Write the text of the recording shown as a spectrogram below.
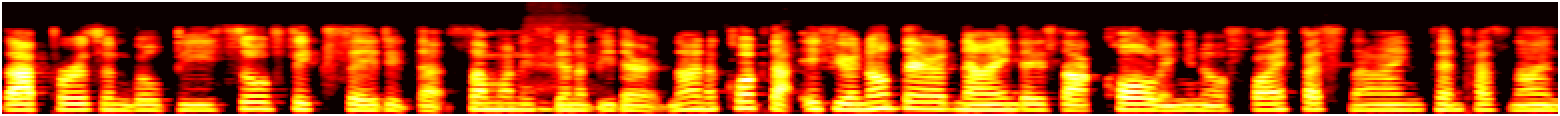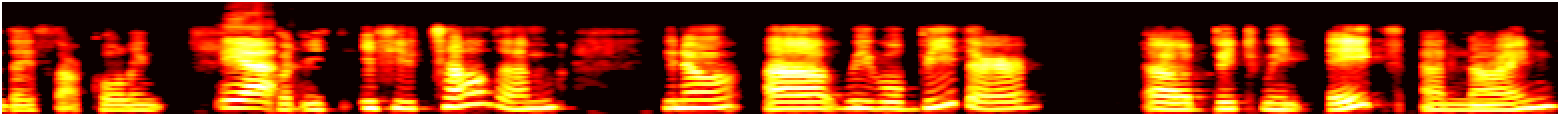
that person will be so fixated that someone is going to be there at nine o'clock that if you're not there at nine they start calling you know five past nine ten past nine they start calling. Yeah. But if, if you tell them you know uh, we will be there uh, between eight and nine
